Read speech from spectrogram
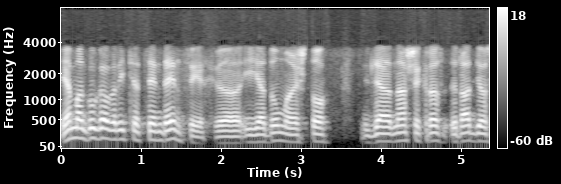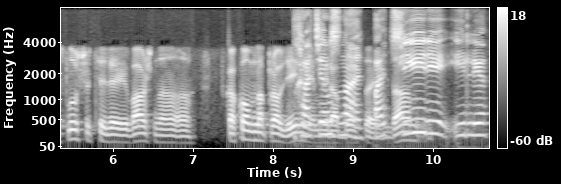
Я могу говорить о тенденциях, э, и я думаю, что для наших радиослушателей важно каком направлении Хотим мы знать, работаем. потери да. или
